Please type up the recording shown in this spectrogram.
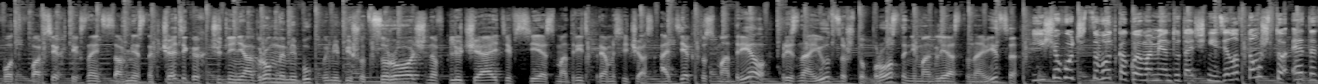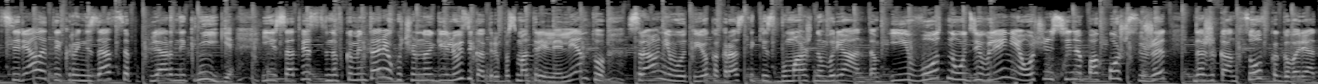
вот во всех этих, знаете, совместных чатиках чуть ли не огромными буквами пишут «Срочно включайте все, смотрите прямо сейчас». А те, кто смотрел, признаются, что просто не могли остановиться. Еще хочется вот какой момент уточнить. Дело в том, что этот сериал – это экранизация популярной книги. И, соответственно, в комментариях очень многие люди, которые посмотрели ленту, сравнивают ее как раз-таки с бумажным вариантом. И вот, на удивление, очень сильно похож сюжет, даже концовка, говорят,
